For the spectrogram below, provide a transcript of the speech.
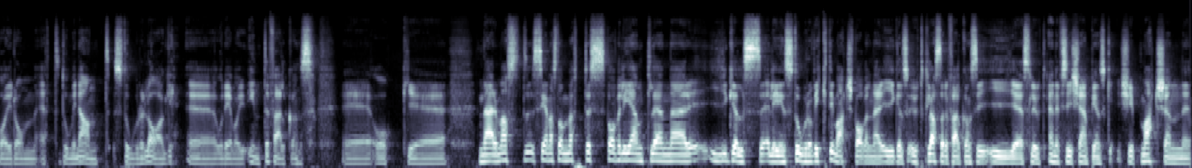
var ju de ett dominant storlag eh, och det var ju inte Falcons. Eh, och eh, närmast senast de möttes var väl egentligen när Eagles, eller i en stor och viktig match var väl när Eagles utklassade Falcons i, i eh, slut NFC Championship-matchen eh,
